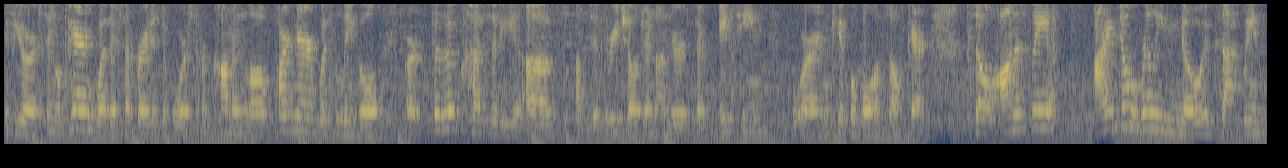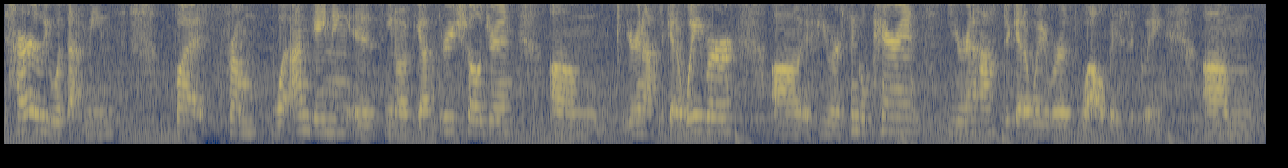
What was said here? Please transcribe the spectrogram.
If you are a single parent, whether separated, divorced, or common law partner with legal or physical custody of up to three children under 18 who are incapable of self-care. So honestly, I don't really know exactly entirely what that means, but from what I'm gaining is, you know, if you have three children, um, you're gonna have to get a waiver. Uh, if you are a single parent, you're gonna have to get a waiver as well, basically. Um,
